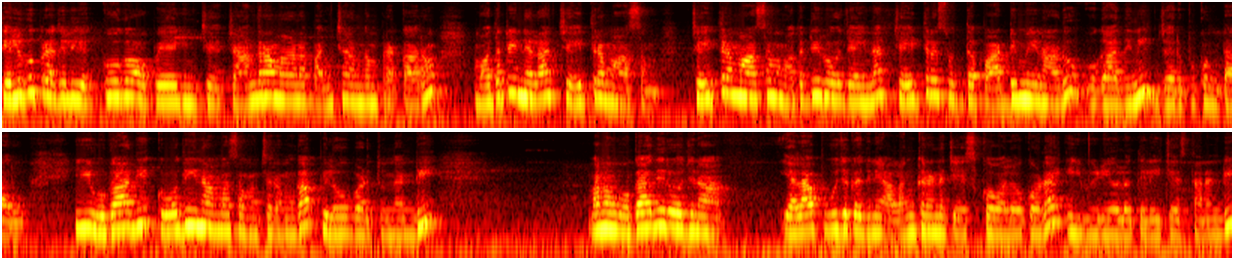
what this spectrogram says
తెలుగు ప్రజలు ఎక్కువగా ఉపయోగించే చాంద్రమాన పంచాంగం ప్రకారం మొదటి నెల చైత్రమాసం. చైత్రమాసం మొదటి రోజైన చైత్రశుద్ధ పాడ్యమి నాడు ఉగాదిని జరుపుకుంటారు. ఈ ఉగాది క్రోధీనామ సంవత్సరంగా పిలువబడుతుందండి. మనం ఉగాది రోజున ఎలా పూజ గదిని అలంకరణ చేసుకోవాలో కూడా ఈ వీడియోలో తెలియచేస్తానండి.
